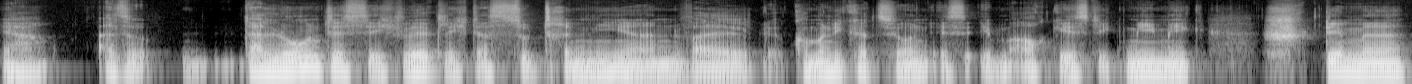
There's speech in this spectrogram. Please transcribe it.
Ja, also da lohnt es sich wirklich, das zu trainieren, weil Kommunikation ist eben auch Gestik, Mimik, Stimme.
